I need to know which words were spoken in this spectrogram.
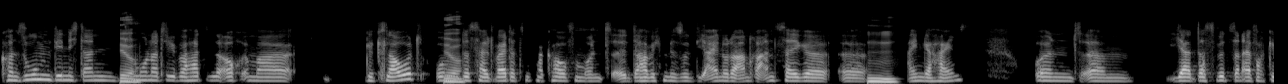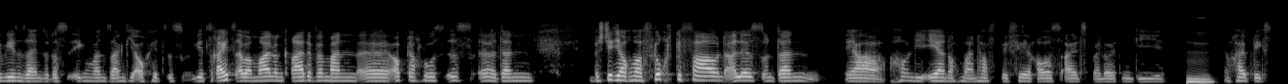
Konsum, den ich dann die Ja. Monate über hatte, auch immer geklaut, um Ja. das halt weiter zu verkaufen. Und äh, da habe ich mir so die ein oder andere Anzeige äh, Mhm. eingeheimst. Und ähm, ja, das wird es dann einfach gewesen sein, sodass irgendwann sagen die auch, jetzt ist, jetzt reizt aber mal. Und gerade wenn man äh, obdachlos ist, äh, dann besteht ja auch immer Fluchtgefahr und alles und dann ja, hauen die eher noch mal 'n Haftbefehl raus als bei Leuten, die Mhm. noch halbwegs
